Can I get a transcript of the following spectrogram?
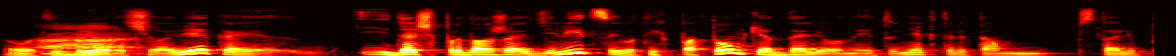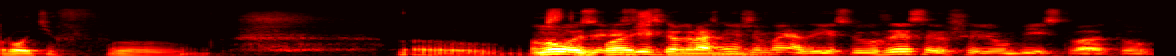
вот, А. эмбриона человека. И дальше продолжают делиться, и вот их потомки отдаленные, то некоторые там стали против. Ну, здесь, как раз не очень понятно. Если уже совершили убийство, то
